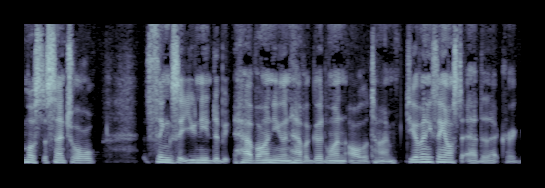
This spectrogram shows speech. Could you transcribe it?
most essential things that you need to be, have on you and have a good one all the time. Do you have anything else to add to that, Craig?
